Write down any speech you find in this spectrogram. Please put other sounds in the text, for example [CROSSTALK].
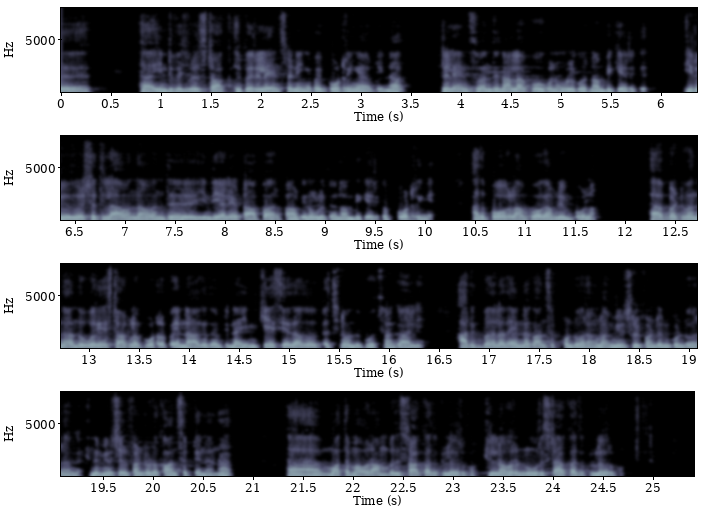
இண்டிவிஜுவல் ஸ்டாக் இப்போ ரிலையன்ஸ்ல நீங்க போய் போடுறீங்க அப்படின்னா ரிலையன்ஸ் வந்து நல்லா போகணும்னு உங்களுக்கு ஒரு நம்பிக்கை இருக்கு. இருபது வருஷத்துல அவன் தான் வந்து இந்தியாலேயே டாப்பா இருப்பான் அப்படின்னு உங்களுக்கு நம்பிக்கை இருக்கு போடுறீங்க அது போகலாம் போகாமலையும் போகலாம். பட் வந்து அந்த ஒரே ஸ்டாக்ல போடுறப்ப என்ன ஆகுது அப்படின்னா இன்கேஸ் ஏதாவது ஒரு பிரச்சனை வந்து போச்சுன்னா காலி. அதுக்கு பதிலாக தான் என்ன கான்செப்ட் கொண்டு வராங்கன்னா மியூச்சுவல் ஃபண்டுன்னு கொண்டு வராங்க. இந்த மியூச்சுவல் ஃபண்டோட கான்செப்ட் என்னன்னா மொத்தமா ஒரு ஐம்பது ஸ்டாக் அதுக்குள்ள இருக்கும். இல்லைன்னா ஒரு நூறு ஸ்டாக் அதுக்குள்ள இருக்கும்.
